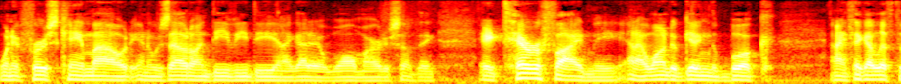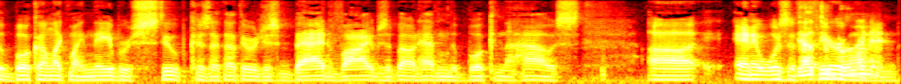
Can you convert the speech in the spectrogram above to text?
when it first came out, and it was out on DVD, and I got it at Walmart or something. It terrified me, and I wound up getting the book. And I think I left the book on like my neighbor's stoop because I thought there were just bad vibes about having the book in the house. Uh, and it was a You had fear of mine it.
